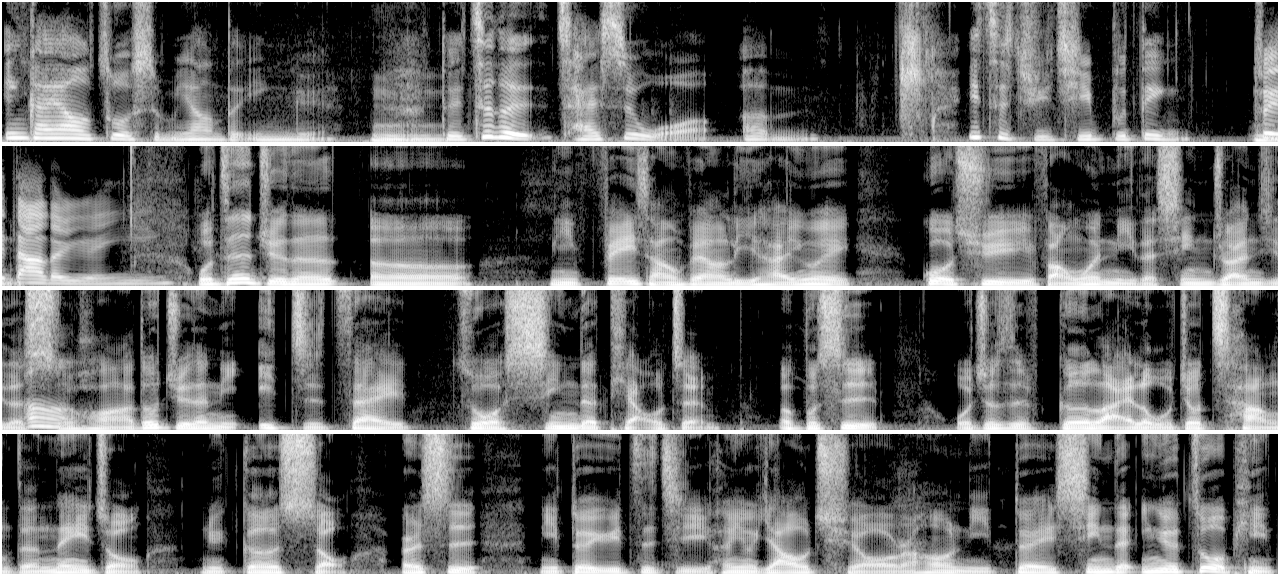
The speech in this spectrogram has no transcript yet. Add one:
应该要做什么样的音乐，嗯，对，这个才是我嗯一直举棋不定最大的原因。嗯，我真的觉得，呃，你非常非常厉害，因为过去访问你的新专辑的时候啊，都觉得你一直在做新的调整，而不是我就是歌来了我就唱的那种女歌手。而是你对于自己很有要求，然后你对新的音乐作品，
